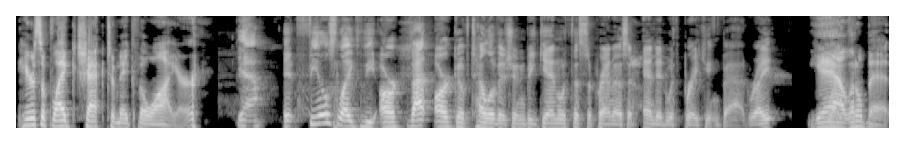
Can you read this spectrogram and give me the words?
Here's a blank check to make The Wire. Yeah. It feels like the arc that arc of television began with The Sopranos and ended with Breaking Bad, right? Yeah, Like- a little bit.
